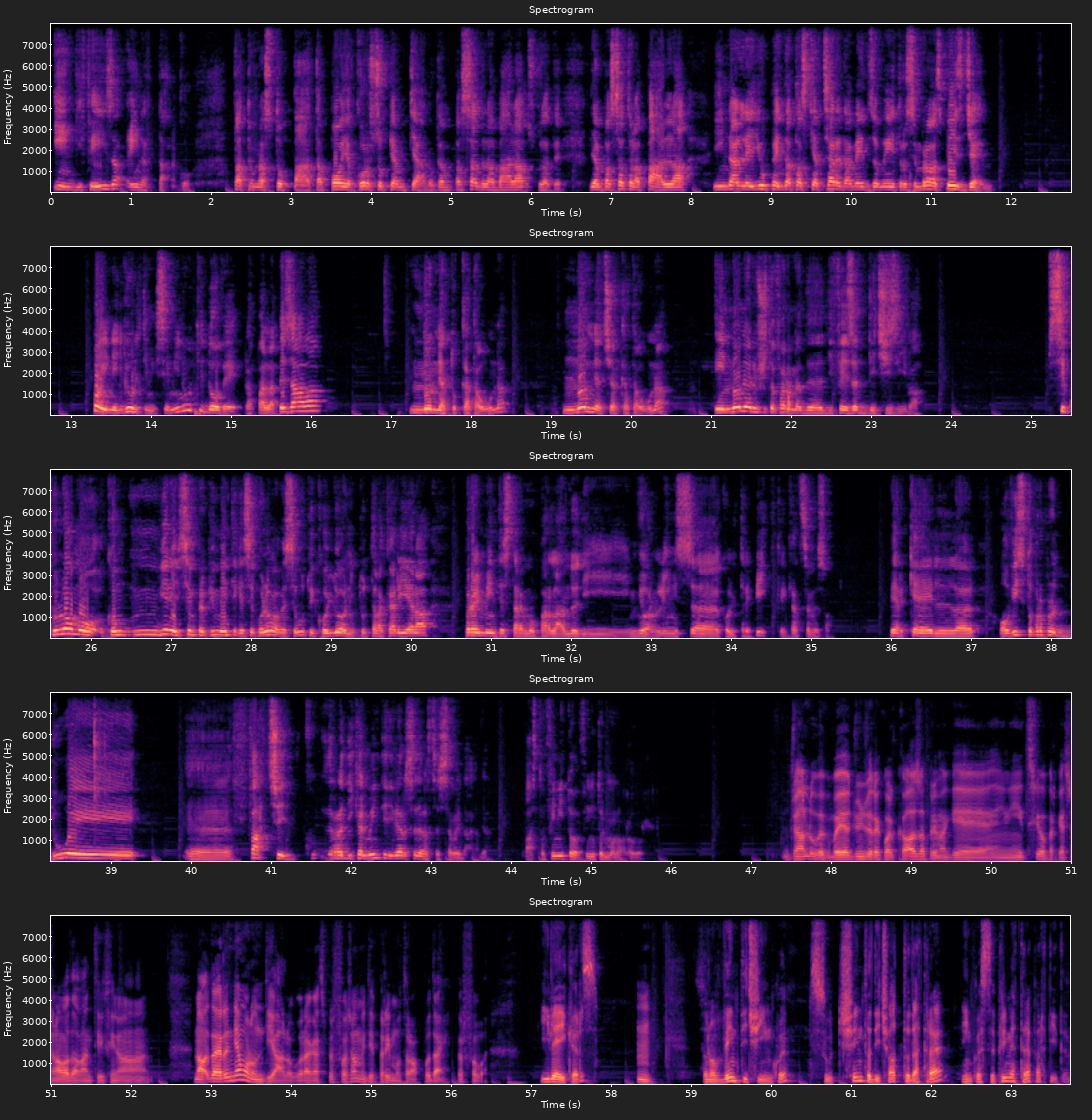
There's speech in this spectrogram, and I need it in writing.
in difesa e in attacco. Fatto una stoppata, poi ha corso pian piano, che hanno passato la bala, scusate, gli hanno passato la palla in alley-oop è andato a schiacciare da mezzo metro, sembrava Space Jam. Poi negli ultimi 6 minuti dove la palla pesava, non ne ha toccata una, non ne ha cercata una e non è riuscito a fare una de- difesa decisiva. Se quell'uomo, con- mi viene sempre più in mente che se quell'uomo avesse avuto i coglioni tutta la carriera, probabilmente staremmo parlando di New Orleans eh, col 3 pick, che cazzo ne so. Perché il- ho visto proprio due eh, facce radicalmente diverse della stessa medaglia. Basta, ho finito, finito il monologo. Gianlu, vuoi aggiungere qualcosa prima che inizio? Perché sennò vado avanti fino a... No, dai, rendiamolo un dialogo, ragazzi, per favore, se no mi deprimo troppo, dai, per favore. I Lakers Mm. sono 25 su 118 da 3 in queste prime tre partite.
